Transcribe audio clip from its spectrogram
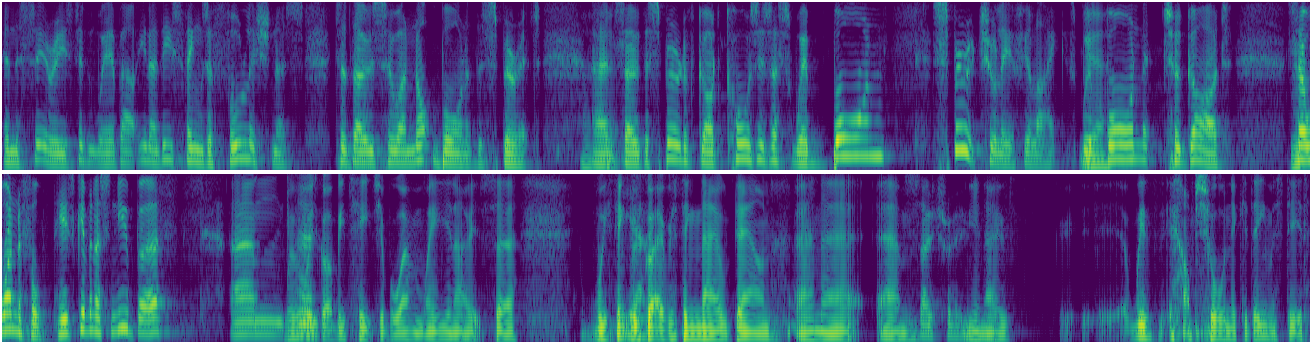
in the series didn't we about you know these things are foolishness to those who are not born of the spirit. And it. so the spirit of god causes us we're born spiritually if you like we're Yeah. born to god. So wonderful. He's given us new birth um, We've always got to be teachable, haven't we? You know, it's uh, we think Yeah. we've got everything nailed down, and uh, um, So true. You know, with I'm sure Nicodemus did.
